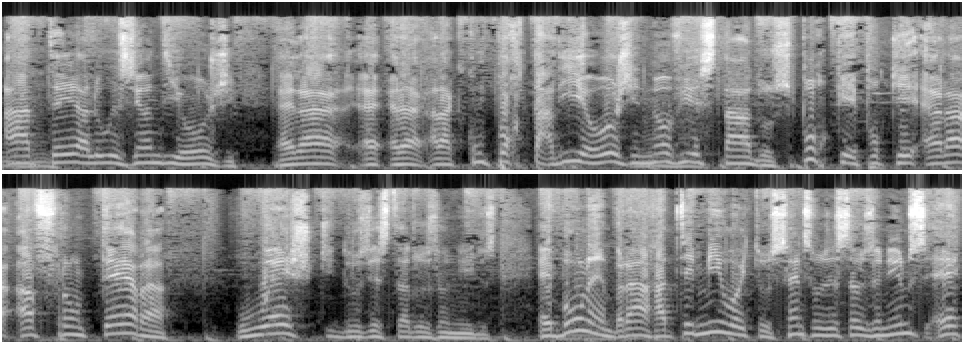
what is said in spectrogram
até a Louisiana de hoje. Ela, ela, ela comportaria hoje nove estados. Por quê? Porque era a fronteira oeste dos Estados Unidos. É bom lembrar, até 1800 os Estados Unidos é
